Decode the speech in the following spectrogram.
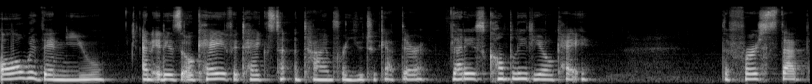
all within you, and it is okay if it takes time for you to get there. That is completely okay. The first step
